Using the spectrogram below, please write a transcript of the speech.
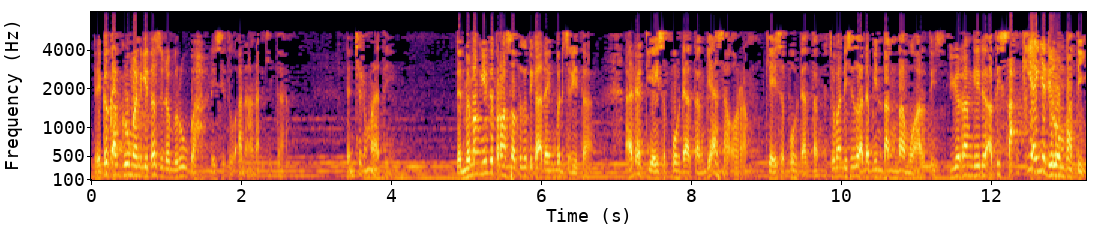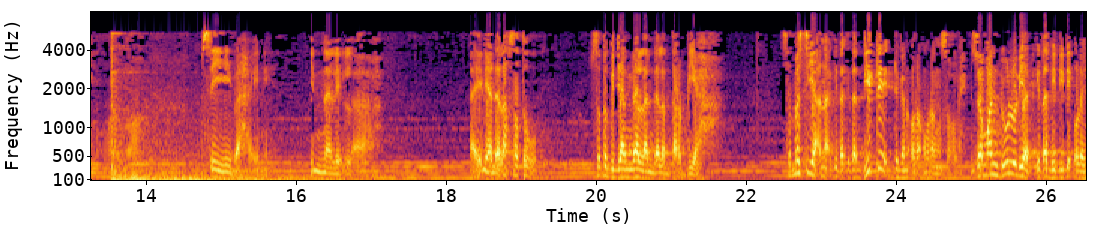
Jadi kekaguman kita sudah berubah di situ anak-anak kita. Dan cermati. Dan memang itu pernah suatu ketika ada yang bercerita. Ada kiai sepuh datang, biasa orang. Kiai sepuh datang. Cuma di situ ada bintang tamu artis. Giliran kiai artis, tak kiainya dilompati. Allah. Sibah ini. Innalillah. Nah ini adalah satu satu kejanggalan dalam tarbiyah. Semestinya anak kita kita didik dengan orang-orang soleh. Zaman dulu lihat kita dididik oleh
